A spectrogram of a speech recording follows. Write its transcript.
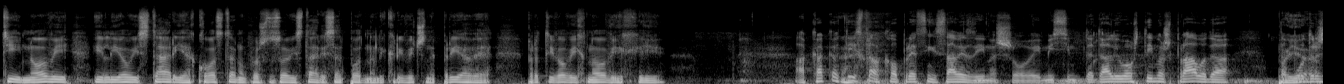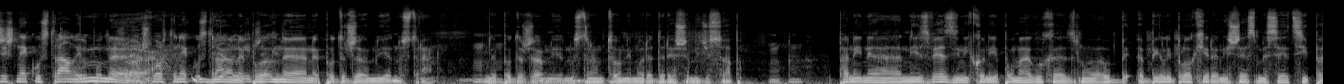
Ti novi ili ovi stari ako ostanu, pošto su ovi stari sad podneli krivične prijave protiv ovih novih i A kakav ti stav kao predsjednik Saveza imaš? Ovaj? Mislim, da, da li uopšte imaš pravo da, da Pa ja- podržiš neku stranu ili podržavaš uopšte neku stranu ja ne, po, ne, ne podržavam ni jednu stranu. Ne podržavam ni jednu stranu, to oni mora da reše među sobom. Pa ni, na, ni Zvezdi niko nije pomagao kad smo bi- bili blokirani šest meseci, pa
